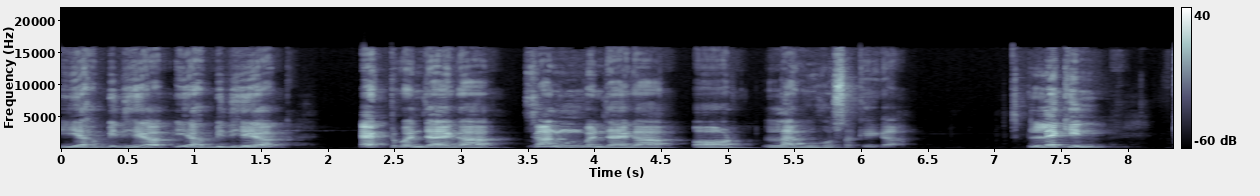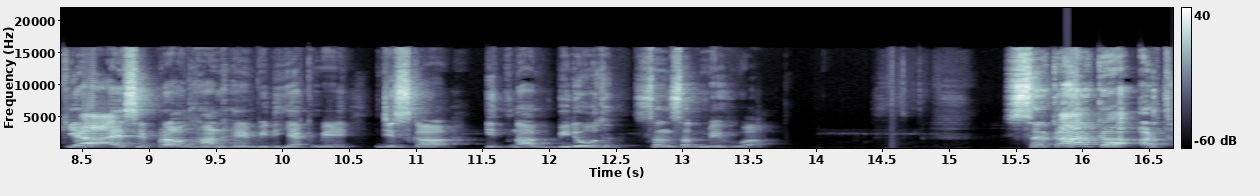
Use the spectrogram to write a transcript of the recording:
यह विधेयक यह विधेयक एक्ट बन जाएगा, कानून बन जाएगा और लागू हो सकेगा। लेकिन क्या ऐसे प्रावधान हैं विधेयक में जिसका इतना विरोध संसद में हुआ? सरकार का अर्थ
